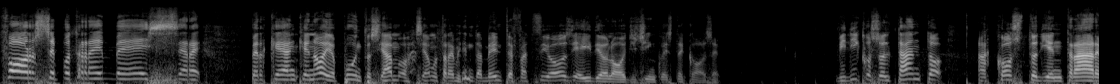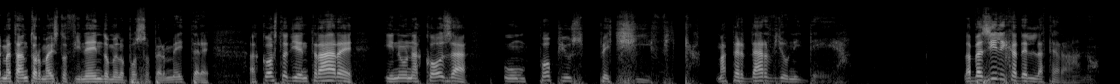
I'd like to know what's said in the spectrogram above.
Forse potrebbe essere, perché anche noi appunto siamo, siamo tremendamente faziosi e ideologici in queste cose. Vi dico soltanto a costo di entrare, ma tanto ormai sto finendo, me lo posso permettere, a costo di entrare in una cosa un po' più specifica, ma per darvi un'idea. La Basilica del Laterano.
